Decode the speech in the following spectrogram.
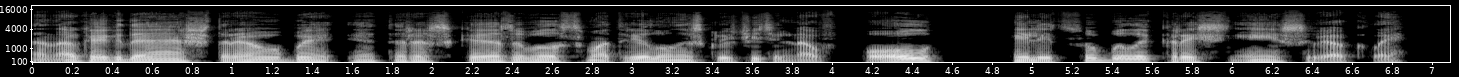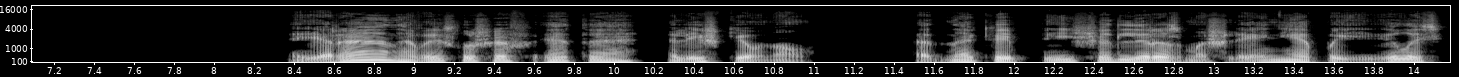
Но когда Штраубе это рассказывал, смотрел он исключительно в пол, и лицо было краснее свеклы. Яран, выслушав это, лишь кивнул. Однако пища для размышления появилась.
